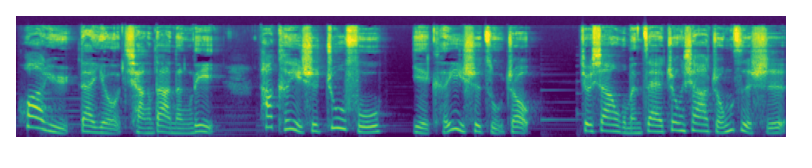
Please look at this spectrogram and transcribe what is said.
话语带有强大能力，它可以是祝福，也可以是诅咒。就像我们在种下种子时，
